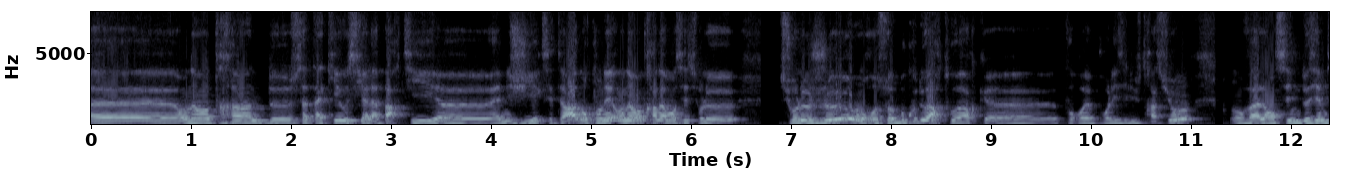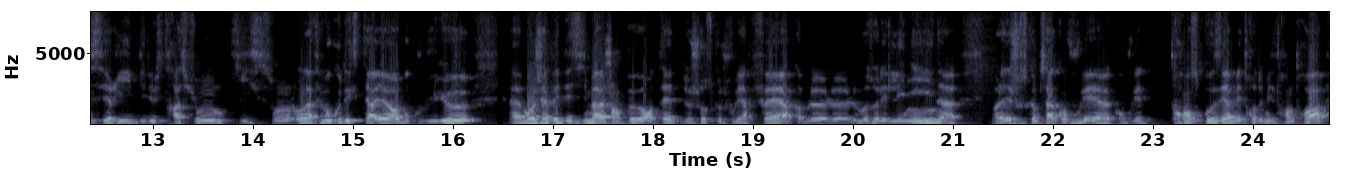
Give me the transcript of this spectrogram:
Euh, on est en train de s'attaquer aussi à la partie euh, MJ, etc. Donc, on est, on est en train d'avancer sur le, sur le jeu, on reçoit beaucoup de artwork euh, pour, pour les illustrations. On va lancer une deuxième série d'illustrations qui sont. On a fait beaucoup d'extérieurs, beaucoup de lieux. Euh, moi, j'avais des images un peu en tête de choses que je voulais refaire, comme le, mausolée de Lénine, euh, voilà des choses comme ça qu'on voulait, qu'on voulait transposer à Métro 2033.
